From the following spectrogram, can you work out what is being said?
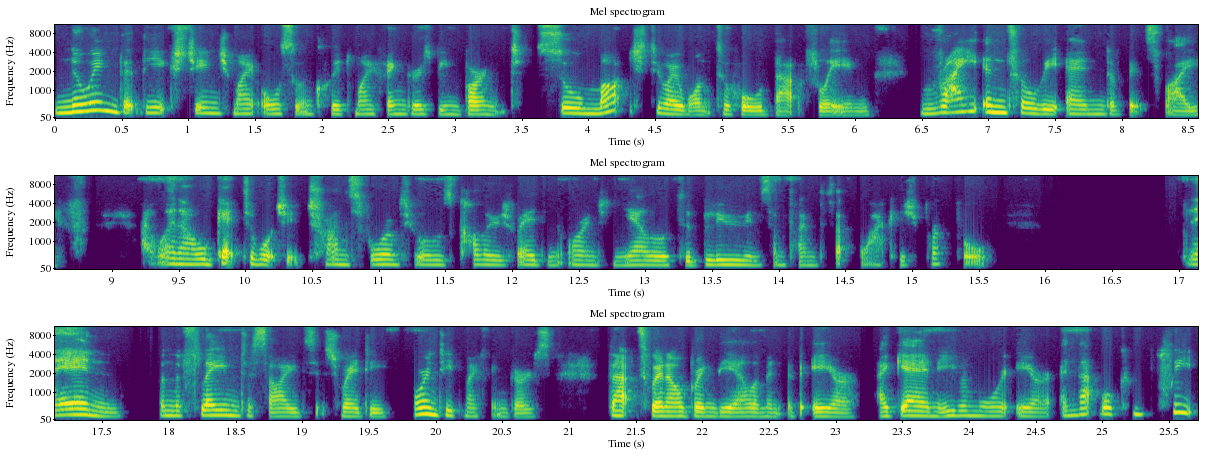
knowing that the exchange might also include my fingers being burnt. So much do I want to hold that flame right until the end of its life when I'll get to watch it transform through all those colors red and orange and yellow to blue and sometimes that blackish purple. Then, when the flame decides it's ready, or indeed my fingers, that's when I'll bring the element of air, again, even more air, and that will complete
